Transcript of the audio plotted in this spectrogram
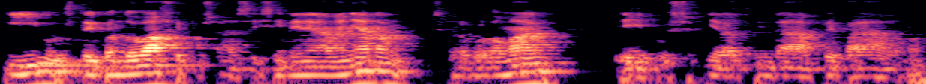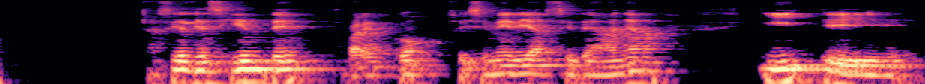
y usted cuando baje pues a las seis y media de la mañana, si no recuerdo mal, eh, pues ya lo tendrá preparado. Así al día siguiente aparezco seis y media, siete de la mañana y eh,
